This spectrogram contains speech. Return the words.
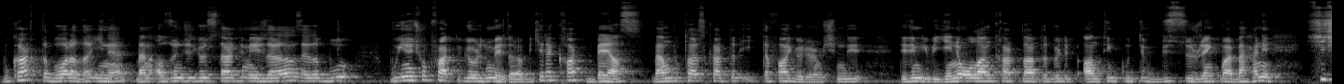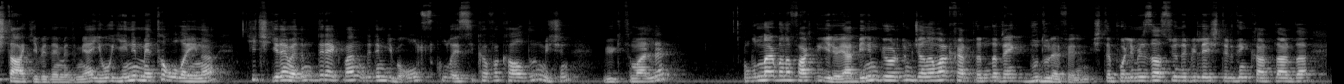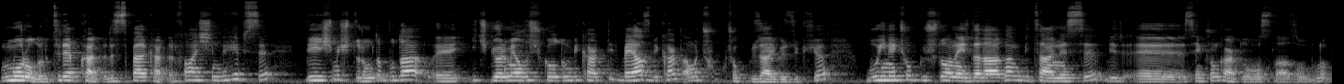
Bu kart da bu arada yine ben az önce gösterdiğim ejderhadan ziyade bu bu yine çok farklı gördüğüm bir. Bir kere kart beyaz. Ben bu tarz kartları ilk defa görüyorum. Şimdi dediğim gibi yeni olan kartlarda böyle antik kuntin bir sürü renk var. Ben hani hiç takip edemedim ya. O yeni meta olayına hiç giremedim. Direkt ben dediğim gibi old school eski kafa kaldığım için büyük ihtimalle Bunlar bana farklı geliyor. Yani benim gördüğüm canavar kartlarında renk budur efendim. İşte polimerizasyonu birleştirdiğin kartlarda mor olur, trap kartları, spell kartları falan şimdi hepsi değişmiş durumda. Bu da e, hiç görmeye alışık olduğum bir kart değil. Beyaz bir kart ama çok çok güzel gözüküyor. Bu yine çok güçlü olan ejderhalardan bir tanesi. Bir e, senkron kart olması lazım bunun.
